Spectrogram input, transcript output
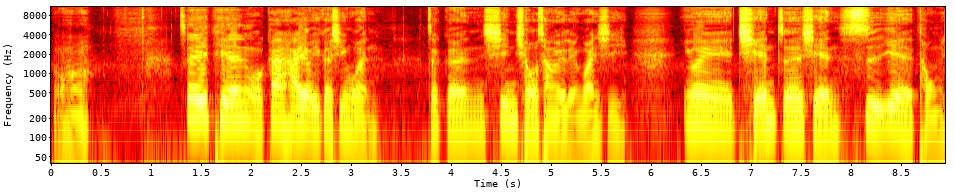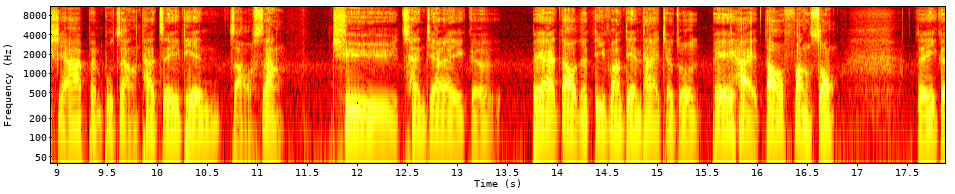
哦，这一天我看还有一个新闻，这跟新球场有点关系，因为前泽贤事业统辖本部长，他这一天早上去参加了一个北海道的地方电台，叫做北海道放送的一个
